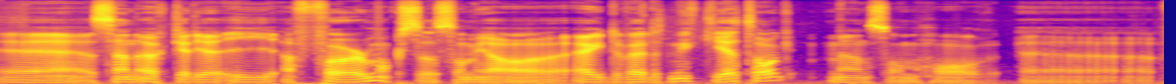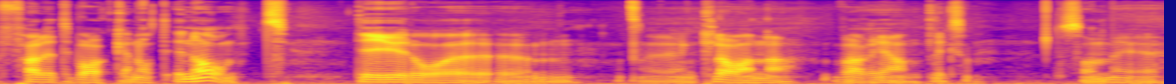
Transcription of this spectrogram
Eh, sen ökade jag i Affirm också som jag ägde väldigt mycket ett tag men som har eh, fallit tillbaka något enormt. Det är ju då eh, en Klarna-variant liksom. Som är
